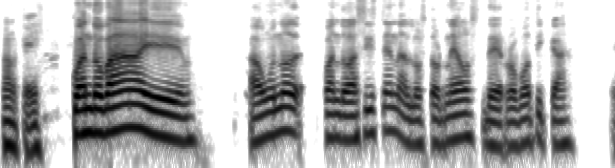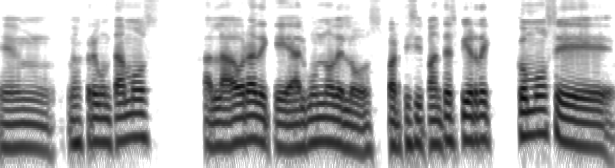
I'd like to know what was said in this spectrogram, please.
Ok. Cuando va eh, a uno, cuando asisten a los torneos de robótica, em, nos preguntamos a la hora de que alguno de los participantes pierde, ¿cómo se,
